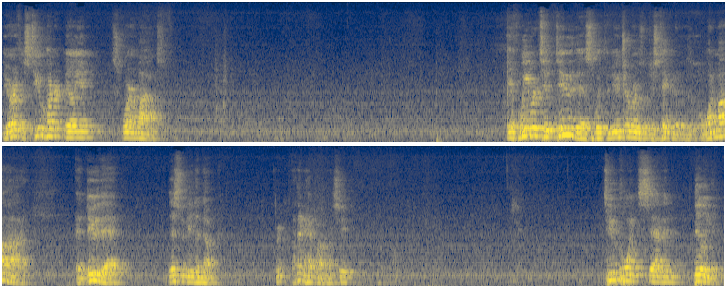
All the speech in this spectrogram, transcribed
The earth is 200 million square miles. If we were to do this with the New Jerusalem, just take it one mile high, and do that, this would be the number. I think I have one, let's see. 2.7 billion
